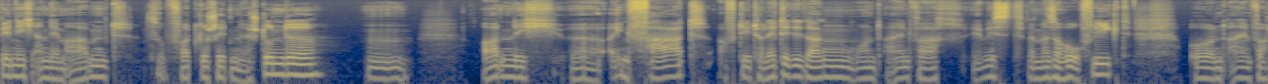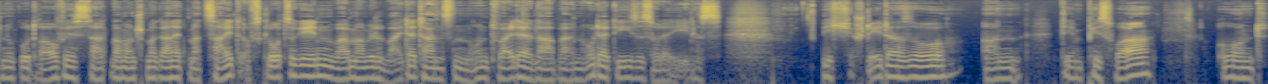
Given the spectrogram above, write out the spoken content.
bin ich an dem Abend zu fortgeschrittener Stunde mh, hm, ordentlich äh, in Fahrt auf die Toilette gegangen und einfach, ihr wisst, wenn man so hoch fliegt und einfach nur gut drauf ist, da hat man manchmal gar nicht mal Zeit, aufs Klo zu gehen, weil man will weiter tanzen und weiter labern oder dieses oder jenes. Ich stehe da so an dem Pissoir und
